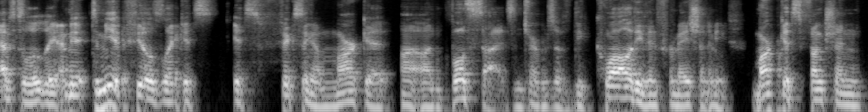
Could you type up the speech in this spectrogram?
Absolutely. I mean, to me, it feels like it's it's fixing a market on both sides in terms of the quality of information. I mean, markets function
